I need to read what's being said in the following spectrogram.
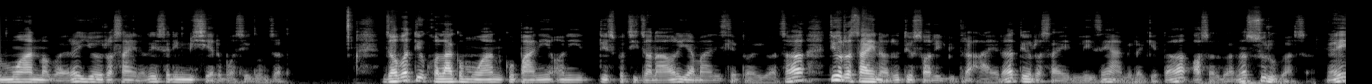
मुहानमा गएर यो रसायनहरू यसरी मिसिएर बसेको हुन्छ। जब त्यो खोलाको मुहानको पानी अनि त्यसपछि जनावर या मानिसले प्रयोग गर्छ त्यो रसायनहरू त्यो शरीरभित्र आएर त्यो रसायनले चाहिँ हामीलाई के त असर गर्न सुरु गर्छ। है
